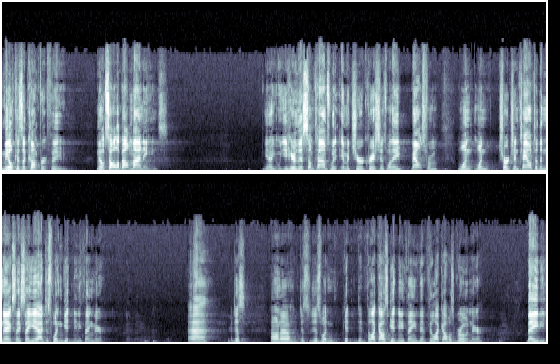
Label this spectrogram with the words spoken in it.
Milk is a comfort food. Milk's all about my needs. You know, you hear this sometimes with immature Christians when they bounce from one, one church in town to the next and they say, Yeah, I just wasn't getting anything there. Ah, I just, I don't know, just, just wasn't, get, didn't feel like I was getting anything. Didn't feel like I was growing there. Baby.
